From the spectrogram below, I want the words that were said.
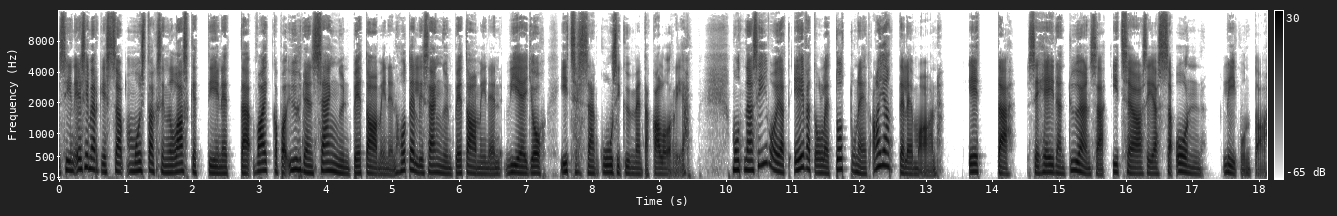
Siinä esimerkissä muistaakseni laskettiin, että vaikkapa yhden sängyn petaaminen, hotellisängyn petaaminen vie jo itsessään 60 kaloria. Mutta nämä siivoojat eivät ole tottuneet ajattelemaan, että se heidän työnsä itse asiassa on liikuntaa,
